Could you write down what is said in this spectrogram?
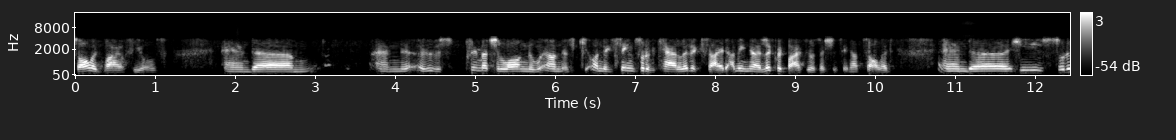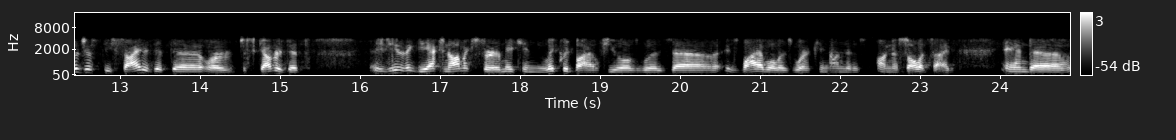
solid biofuels, and um, and it was pretty much along the on the on the same sort of catalytic side. I mean, uh, liquid biofuels, I should say, not solid. And uh, he sort of just decided that, uh, or discovered that he didn't think the economics for making liquid biofuels was uh, as viable as working on the on the solid side. And uh,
